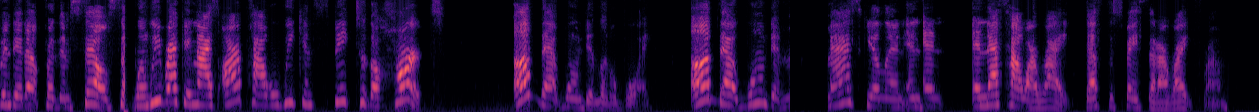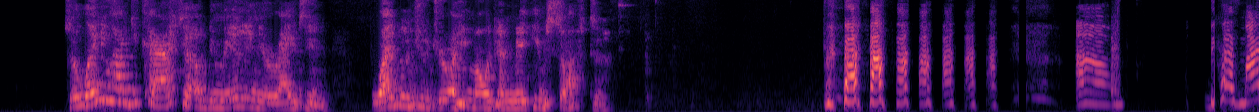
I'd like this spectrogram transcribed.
it up for themselves. So when we recognize our power, we can speak to the heart of that wounded little boy of that wounded masculine and and and that's how I write. That's the space that I write from. So when you have the character of the male in your writing, why don't you draw him out and make him softer? um, because my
